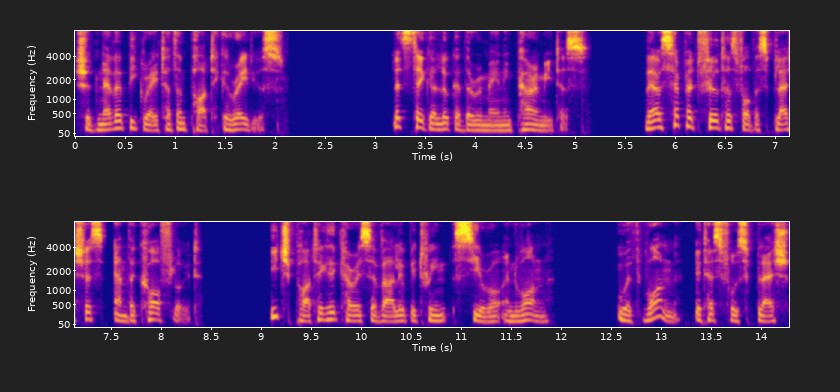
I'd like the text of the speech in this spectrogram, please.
should never be greater than particle radius. Let's take a look at the remaining parameters. There are separate filters for the splashes and the core fluid. Each particle carries a value between 0 and 1. With 1, it has full splash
